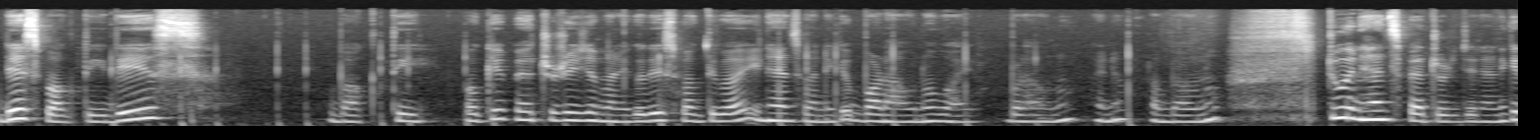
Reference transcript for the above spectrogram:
देशभक्ति देशभक्ति ओके पेट्रोटिजम भनेको देशभक्ति भयो इन्हान्स भनेको बढाउनु भयो। बढाउनु होइन? लम्बाउनु टु इन्हान्स पेट्रोटिजम यानि कि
